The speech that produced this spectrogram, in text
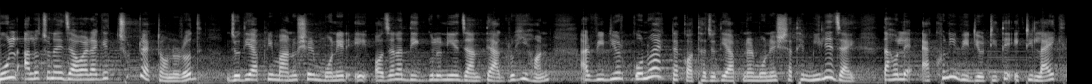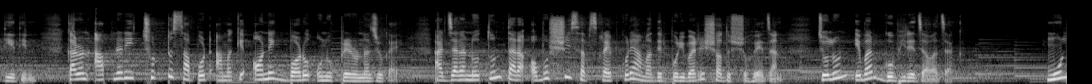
মূল আলোচনায় যাওয়ার আগে ছোট্ট একটা অনুরোধ, যদি আপনি মানুষের মনের এই অজানা দিকগুলো নিয়ে জানতে আগ্রহী হন আর ভিডিওর কোনো একটা কথা যদি আপনার মনের সাথে মিলে যায়, তাহলে এখনই ভিডিওটিতে একটি লাইক দিয়ে দিন, কারণ আপনার এই ছোট্ট সাপোর্ট আমাকে অনেক বড় অনুপ্রেরণা যোগায়। আর যারা নতুন, তারা অবশ্যই সাবস্ক্রাইব করে আমাদের পরিবারের সদস্য হয়ে যান। চলুন এবার গভীরে যাওয়া যাক। মূল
